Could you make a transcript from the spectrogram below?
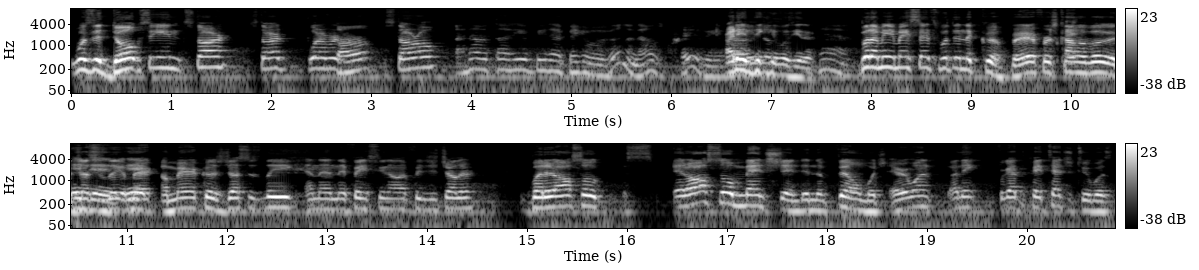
was it dope seeing Star, Star, whatever, Starro? Starro? I never thought he would be that big of a villain. That was crazy. I didn't think he was either. Yeah. But I mean, it makes sense within the very first comic book of it Justice did. League, It- America's Justice League, and then they facing off each other. But it also it also mentioned in the film, which everyone I think forgot to pay attention to, was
